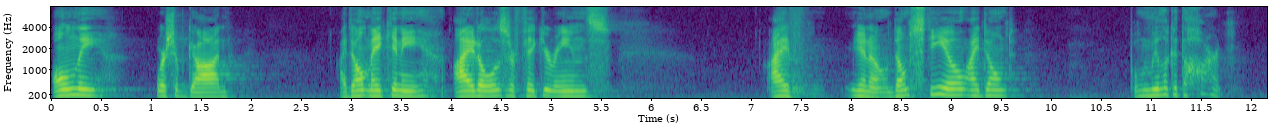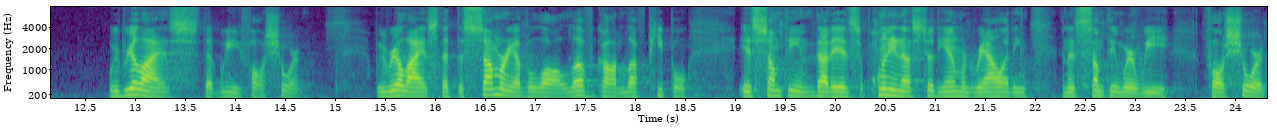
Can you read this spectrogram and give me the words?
only worship God. I don't make any idols or figurines. I, you know, don't steal. I don't. But when we look at the heart, we realize that we fall short. We realize that the summary of the law, love God, love people, is something that is pointing us to the inward reality, and it's something where we fall short.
